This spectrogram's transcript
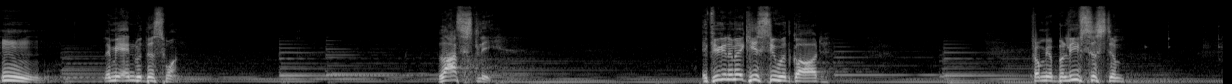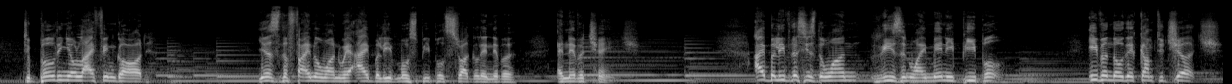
Hmm. Let me end with this one. Lastly, if you're going to make history with God, from your belief system to building your life in God, here's the final one where I believe most people struggle and never and never change. I believe this is the one reason why many people, even though they come to church,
